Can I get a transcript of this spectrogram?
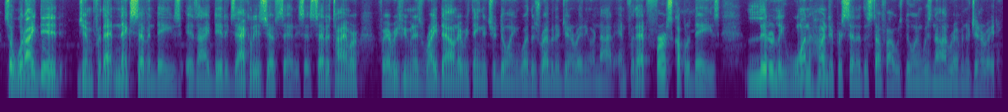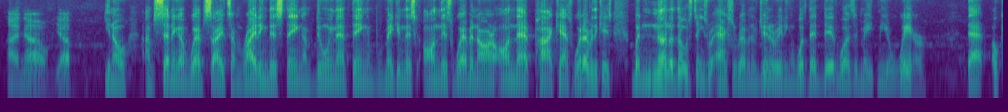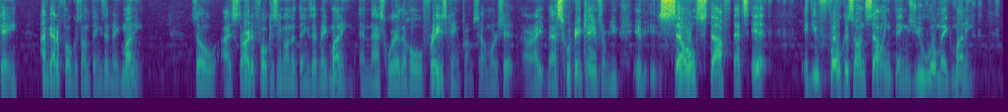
So, what I did, Jim, for that next seven days is I did exactly as Jeff said. He says, set a timer for every few minutes, write down everything that you're doing, whether it's revenue generating or not. And for that first couple of days, literally 100% of the stuff I was doing was non revenue generating. I know. Yep you know i'm setting up websites i'm writing this thing i'm doing that thing i'm making this on this webinar on that podcast whatever the case but none of those things were actually revenue generating. And what that did was it made me aware that okay i've got to focus on things that make money. So i started focusing on the things that make money and that's where the whole phrase came from sell more shit all right? That's where it came from. You if sell stuff that's it. If you focus on selling things you will make money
